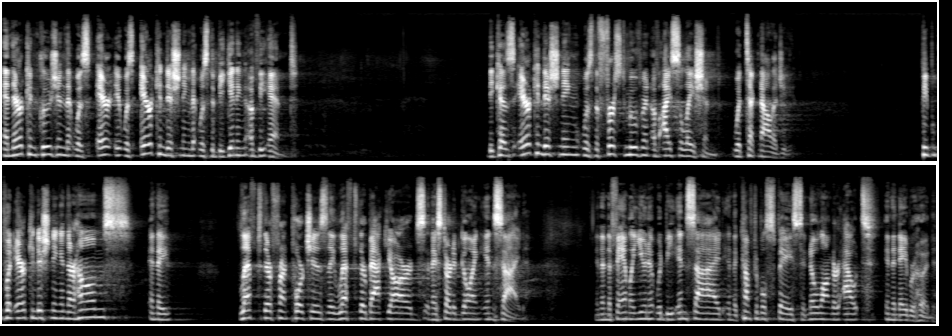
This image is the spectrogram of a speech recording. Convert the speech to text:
And their conclusion that was air, it was air conditioning that was the beginning of the end. Because air conditioning was the first movement of isolation with technology. People put air conditioning in their homes and they left their front porches, they left their backyards, and they started going inside. And then the family unit would be inside in the comfortable space and no longer out in the neighborhood.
